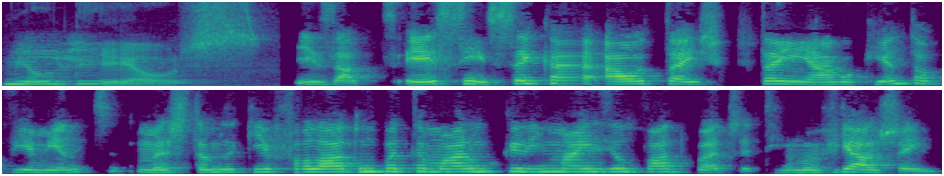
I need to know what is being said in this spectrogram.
Meu Deus! Exato, é assim, sei que há hotéis que têm água quente, obviamente, mas estamos aqui a falar de um patamar um bocadinho mais elevado de budget. E numa viagem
